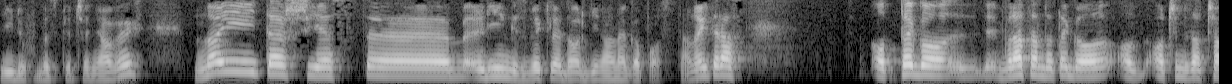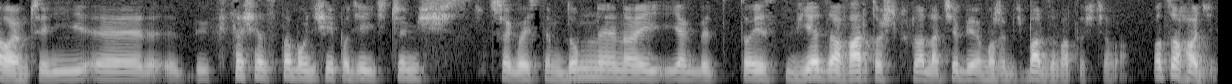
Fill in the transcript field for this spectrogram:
lidów ubezpieczeniowych. No i też jest e, link zwykle do oryginalnego posta. No i teraz od tego wracam do tego, o, o czym zacząłem, czyli e, chcę się z Tobą dzisiaj podzielić czymś, z czego jestem dumny, no i jakby to jest wiedza, wartość, która dla Ciebie może być bardzo wartościowa. O co chodzi?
